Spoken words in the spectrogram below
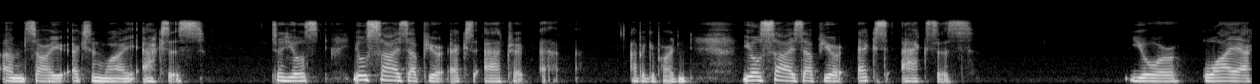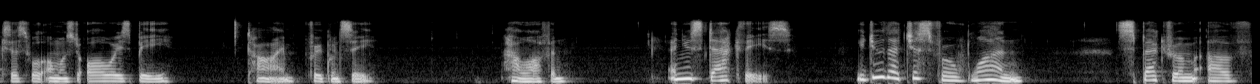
Um, sorry, your X and Y axis. So you'll you'll size up your X atric, uh, I beg your pardon. You'll size up your X axis. Your Y axis will almost always be time, frequency, how often. And you stack these. You do that just for one spectrum of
